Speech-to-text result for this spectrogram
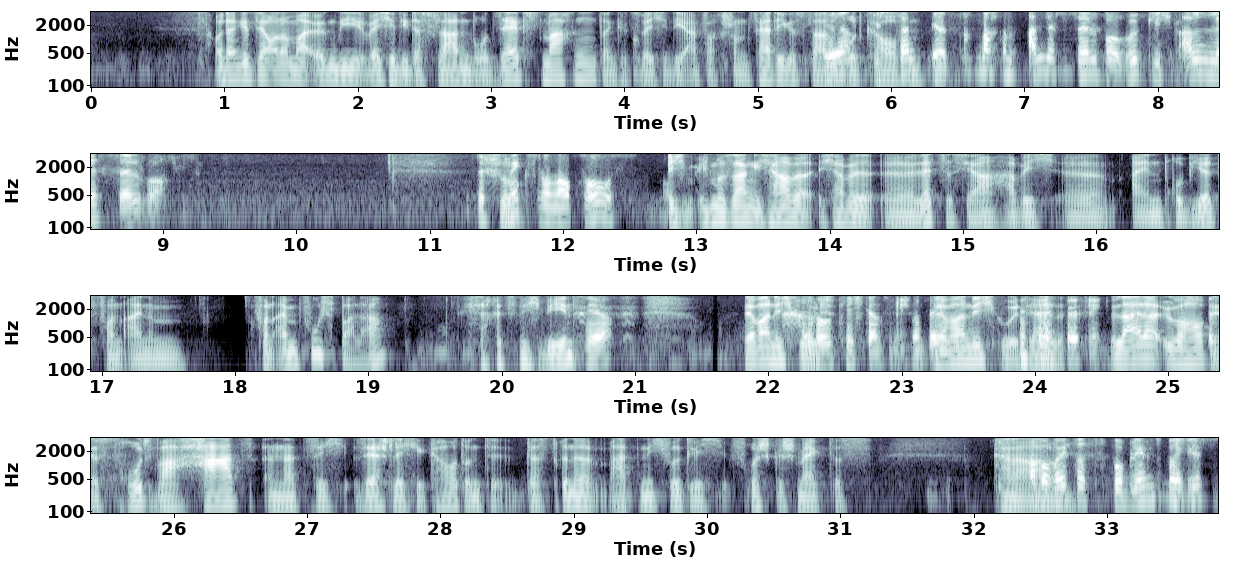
Und dann gibt's ja auch noch mal irgendwie welche, die das Fladenbrot selbst machen. Dann gibt's welche, die einfach schon fertiges Fladenbrot kaufen. Ja, die machen alles selber, wirklich alles selber. Das So. schmeckt dann auch raus. Ich, ich muss sagen, ich habe, ich habe äh, letztes Jahr habe ich äh, einen probiert von einem, von einem Fußballer. Ich sage jetzt nicht wen. Ja. Der war nicht gut. Okay, ich kann es mir schon Der war nicht gut. Leider überhaupt nicht. Das Brot war hart und hat sich sehr schlecht gekaut und das drinne hat nicht wirklich frisch geschmeckt. Das keine Ahnung. Aber weißt du, was das Problem dabei ist?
